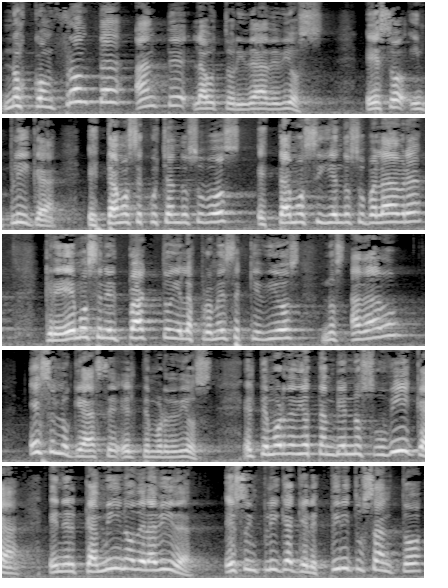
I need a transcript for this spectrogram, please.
nos confronta ante la autoridad de Dios. Eso implica, estamos escuchando su voz, estamos siguiendo su palabra, creemos en el pacto y en las promesas que Dios nos ha dado. Eso es lo que hace el temor de Dios. El temor de Dios también nos ubica en el camino de la vida. Eso implica que el Espíritu Santo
